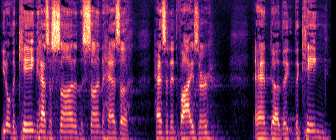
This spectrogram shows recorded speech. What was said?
you know, the king has a son, and the son has a has an advisor, and uh, the the king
